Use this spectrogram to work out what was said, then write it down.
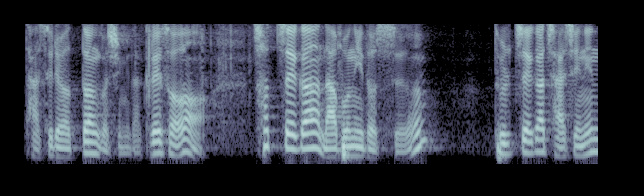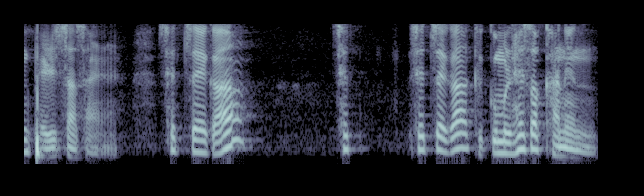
다스렸던 것입니다. 그래서 첫째가 나보니더스, 둘째가 자신인 벨사살, 셋째가 셋, 셋째가 그 꿈을 해석하는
